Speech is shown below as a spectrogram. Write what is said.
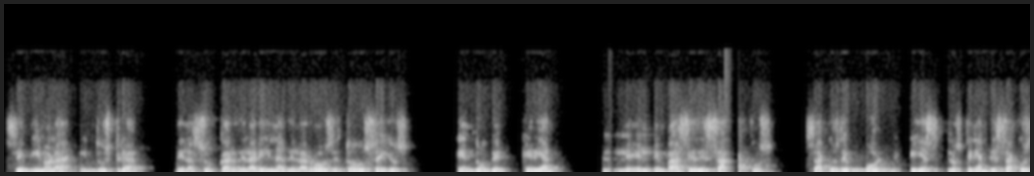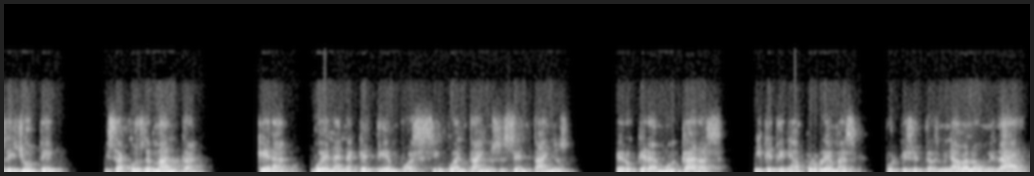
se vino la industria del azúcar, de la harina, del arroz, de todos ellos, en donde querían el envase de sacos, sacos de, ellas los tenían de sacos de yute y sacos de manta, que era buena en aquel tiempo, hace 50 años, 60 años, pero que eran muy caras y que tenían problemas porque se transminaba la humedad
